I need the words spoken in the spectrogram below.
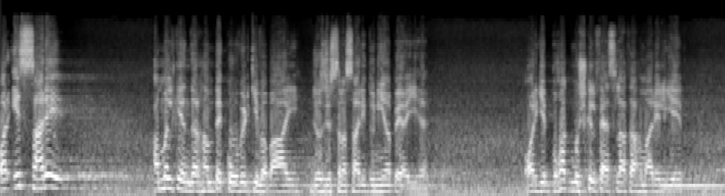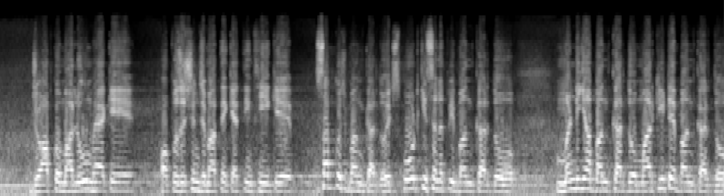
और इस सारे अमल के अंदर हम पे कोविड की वबा आई, जो जिस तरह सारी दुनिया पे आई है। और ये बहुत मुश्किल फ़ैसला था हमारे लिए। जो आपको मालूम है कि अपोजिशन जमातें कहती थी कि सब कुछ बंद कर दो एक्सपोर्ट की सनत भी बंद कर दो, मंडियाँ बंद कर दो, मार्केटें बंद कर दो।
